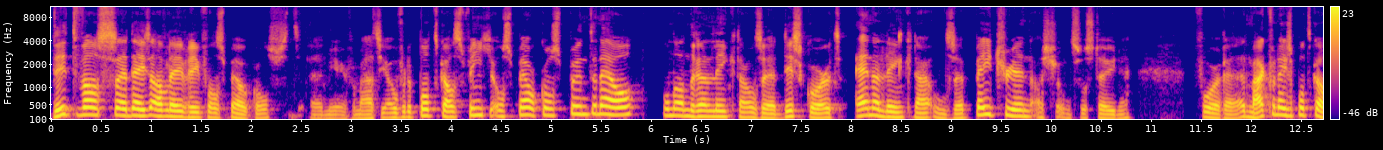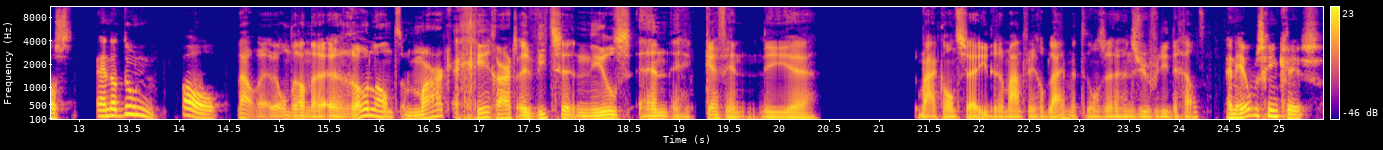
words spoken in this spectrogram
Dit was eh, deze aflevering van Spelkost. Eh, meer informatie over de podcast vind je op spelkost.nl. Onder andere een link naar onze Discord en een link naar onze Patreon als je ons wil steunen voor eh, het maken van deze podcast. En dat doen al. Nou, eh, onder andere Roland, Mark, Gerard, Wietse, Niels en Kevin. Die eh, maken ons iedere maand weer heel blij met onze, hun zuurverdiende geld. En heel misschien Chris.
